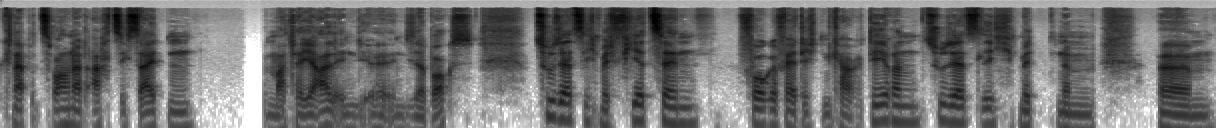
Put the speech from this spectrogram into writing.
knappe 280 Seiten Material in, äh, in dieser Box. Zusätzlich mit 14 vorgefertigten Charakteren, zusätzlich mit einem, ähm,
